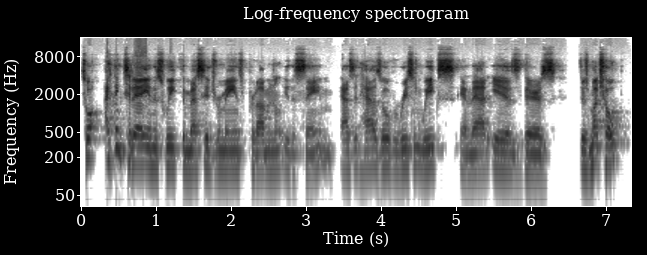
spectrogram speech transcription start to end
So I think today and this week the message remains predominantly the same as it has over recent weeks, and that is there's there's much hope.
